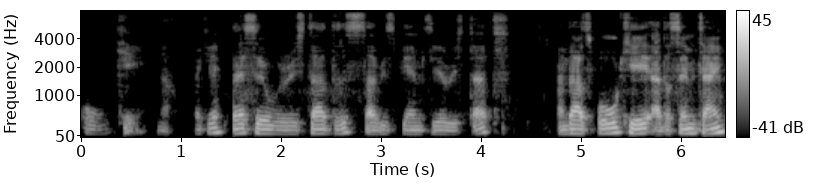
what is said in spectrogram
okay now okay let's say we restart this service PMTA restart and that's okay at the same time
